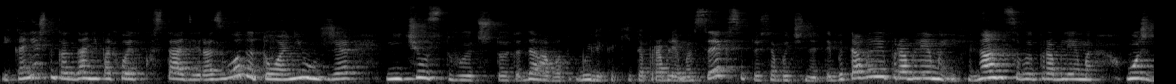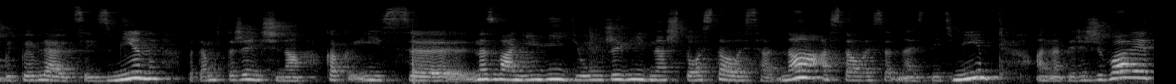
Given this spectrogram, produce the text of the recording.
И, конечно, когда они подходят к стадии развода, то они уже не чувствуют, что это, да, вот были какие-то проблемы в сексе, то есть обычно это и бытовые проблемы, и финансовые проблемы, может быть, появляются измены, потому что женщина, как из э, названия видео уже видно, что осталась одна, осталась одна с детьми, она переживает,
